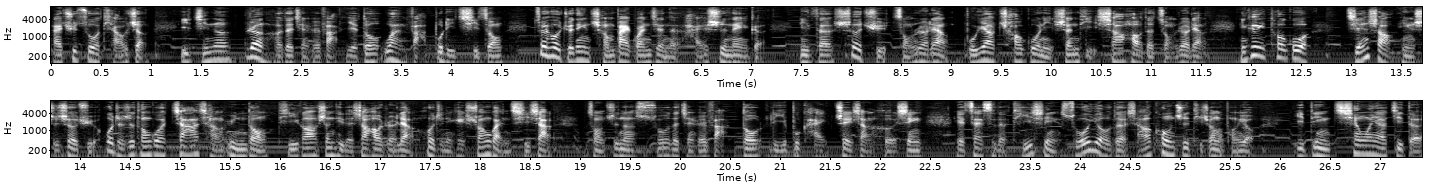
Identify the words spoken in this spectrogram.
来去做调整，以及呢，任何的减肥法也都万法不离其宗。最后决定成败关键的还是那个你的摄取总热量不要超过你身体消耗的总热量，你可以透过。减少饮食摄取，或者是通过加强运动提高身体的消耗热量，或者你可以双管齐下。总之呢，所有的减肥法都离不开这项核心。也再次的提醒所有的想要控制体重的朋友，一定千万要记得，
